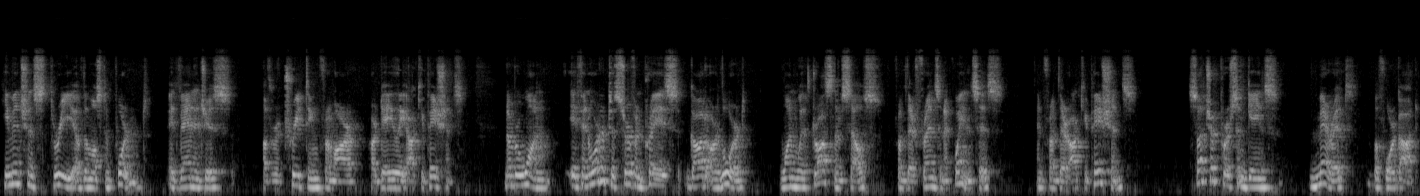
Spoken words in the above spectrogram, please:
He mentions three of the most important advantages of retreating from our, our daily occupations. Number one, if in order to serve and praise God our Lord, one withdraws themselves from their friends and acquaintances and from their occupations, such a person gains merit before God.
